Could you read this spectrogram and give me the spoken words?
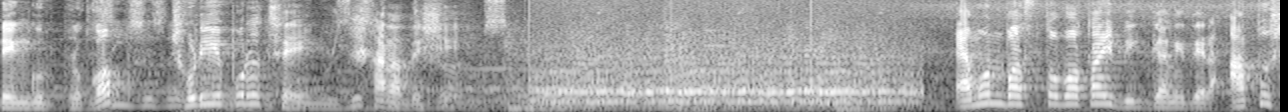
ডেঙ্গুর প্রকোপ ছড়িয়ে পড়েছে সারা দেশে। এমন বাস্তবতায় বিজ্ঞানীদের আতস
